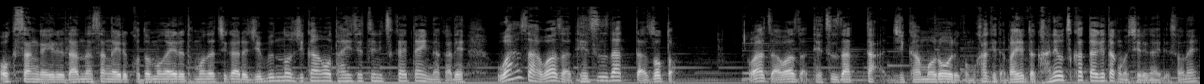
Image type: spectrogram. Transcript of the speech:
奥さんがいる、旦那さんがいる、子供がいる、友達がいる、自分の時間を大切に使いたい中で、わざわざ手伝ったぞと。わざわざ手伝った時間も労力もかけた場合によっては金を使ってあげたかもしれないですよね。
